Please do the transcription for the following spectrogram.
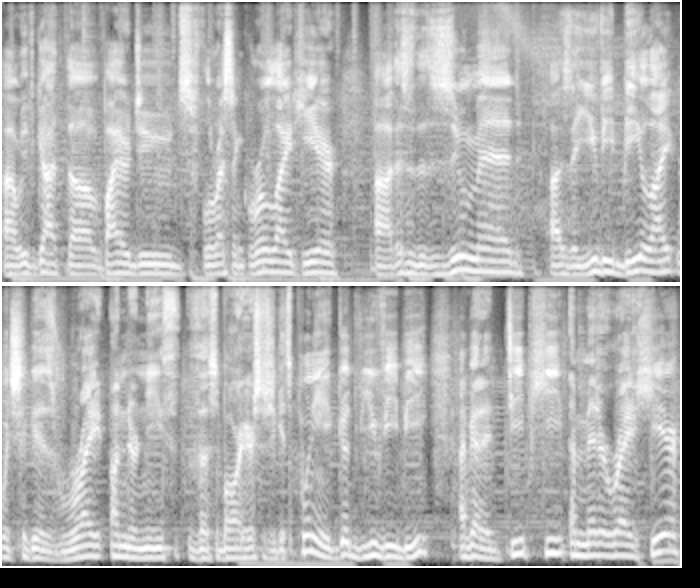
Uh, we've got the BioDudes fluorescent grow light here. Uh, this is the Zoo Med uh, is the UVB light, which is right underneath this bar here. So she gets plenty of good UVB. I've got a deep heat emitter right here,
